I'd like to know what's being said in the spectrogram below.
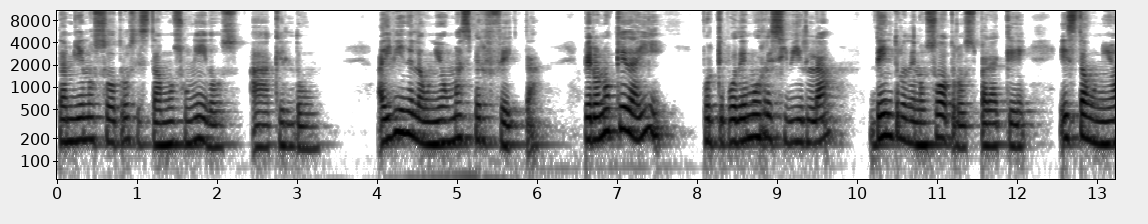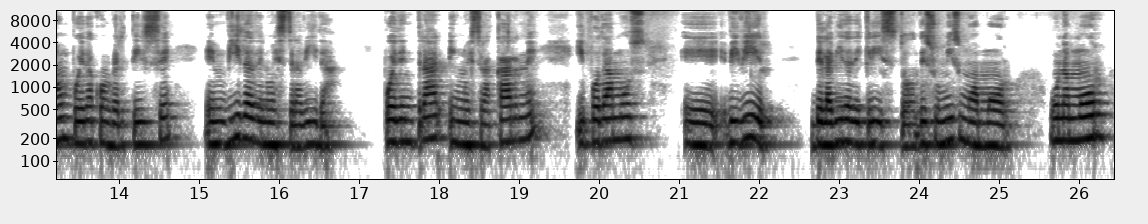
también nosotros estamos unidos a aquel don. Ahí viene la unión más perfecta, pero no queda ahí, porque podemos recibirla dentro de nosotros para que esta unión pueda convertirse en vida de nuestra vida, puede entrar en nuestra carne y podamos eh, vivir de la vida de Cristo, de su mismo amor, un amor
